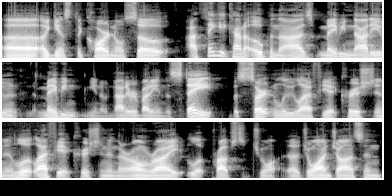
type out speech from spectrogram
uh, against the Cardinals. So I think it kind of opened the eyes. Maybe not even, maybe you know, not everybody in the state, but certainly Lafayette Christian. And look, Lafayette Christian in their own right. Look, props to jo- uh, Jawan Johnson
